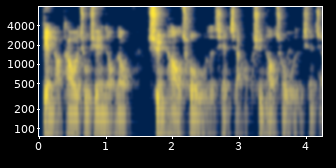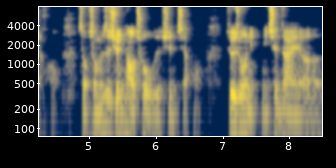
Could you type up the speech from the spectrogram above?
电脑它会出现一种那种。讯号错误的现象，讯号错误的现象，哦，什什么是讯号错误的现象？哦，就是说你你现在呃，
